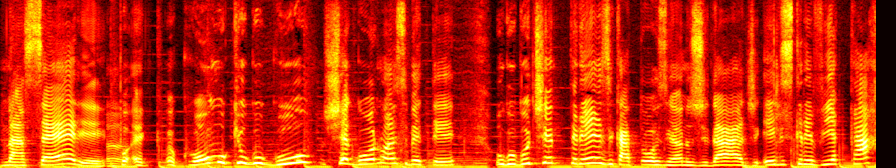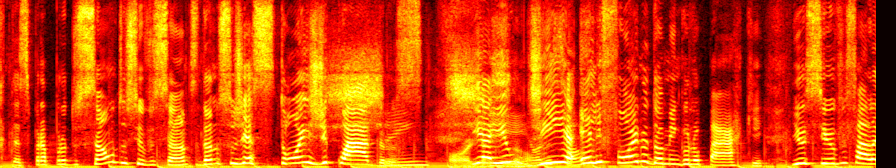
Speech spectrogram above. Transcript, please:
na série, Ah. é, como que o Gugu chegou no SBT, O Gugu tinha 13, 14 anos de idade. Ele escrevia cartas para produção do Silvio Santos, dando sugestões de quadros. Gente. E aí, um dia, ele foi no Domingo no Parque. E o Silvio fala:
